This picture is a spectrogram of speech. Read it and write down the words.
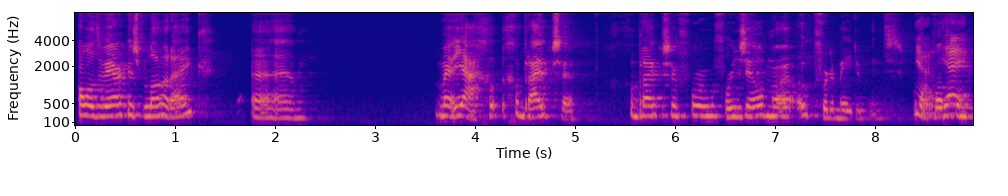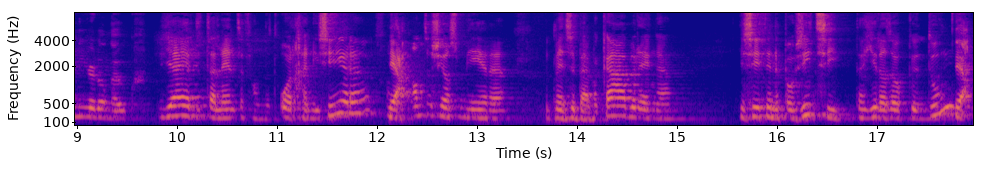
al het werk is belangrijk. Ehm, maar ja, ge- gebruik ze. Gebruik ze voor, voor jezelf, maar ook voor de medemens. Ja, Op wat jij- voor manier dan ook. Jij hebt de talenten van het organiseren, van Ja. het enthousiasmeren, het mensen bij elkaar brengen. Je zit in de positie dat je dat ook kunt doen. Ja.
